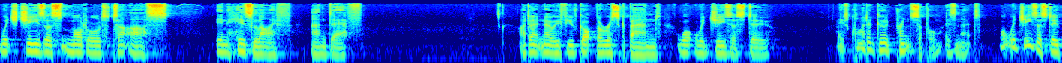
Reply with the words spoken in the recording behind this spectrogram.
which Jesus modeled to us in his life and death. I don't know if you've got the wristband, what would Jesus do? It's quite a good principle, isn't it? What would Jesus do?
